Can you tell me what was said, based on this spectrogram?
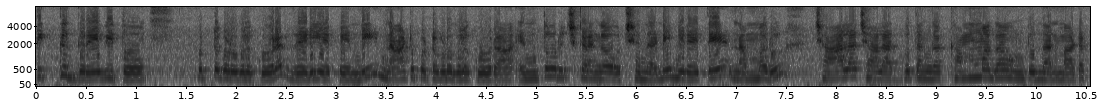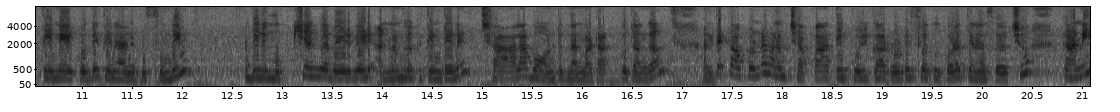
థిక్ గ్రేవీతో పుట్టగొడుగుల కూర రెడీ అయిపోయింది. నాటు పుట్టగొడుగుల కూర ఎంతో రుచికరంగా వచ్చిందండి. మీరైతే నమ్మరు. చాలా చాలా అద్భుతంగా కమ్మగా ఉంటుందన్నమాట. తినే కొద్దీ తినాలనిపిస్తుంది. దీన్ని ముఖ్యంగా వేడివేడి అన్నంలోకి తింటేనే చాలా బాగుంటుందన్నమాట అద్భుతంగా. అంతేకాకుండా మనం చపాతీ పుల్కా రోటీస్లోకి కూడా తినేసవచ్చు కానీ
